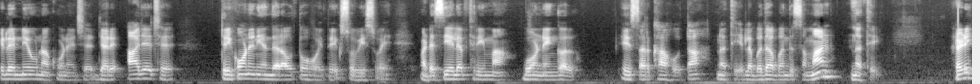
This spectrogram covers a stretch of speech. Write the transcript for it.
એટલે નેવુંના ખૂણે છે. જ્યારે આ જે છે ત્રિકોણની અંદર આવતો હોય તો એકસો વીસ હોય માટે સીએલએફ થ્રીમાં બોન્ડ એંગલ એ સરખા હોતા નથી. એટલે બધા બંધ સમાન નથી. રેડી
